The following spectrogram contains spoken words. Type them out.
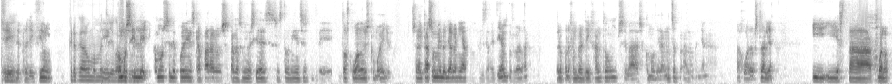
Sí. de, de proyección. Creo que en algún momento Eh, llegó a ¿cómo, ser se le, ¿Cómo se le pueden escapar a, los- a las universidades estadounidenses eh, dos jugadores como ellos? O sea, el caso Melo ya venía desde hace tiempo, es verdad, pero por ejemplo, RJ Hampton se va como de la noche a la mañana a jugar a Australia. Y, y esta, bueno,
